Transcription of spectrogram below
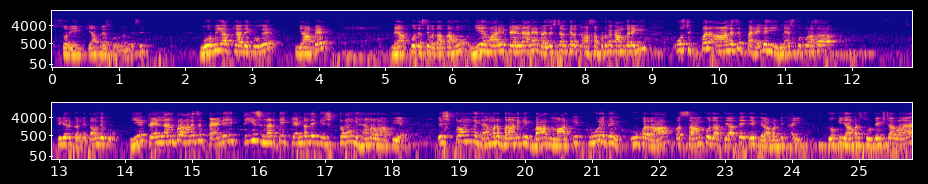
सॉरी क्या प्रेस हो गया मेरे से? वो भी आप क्या देखोगे? यहाँ पे मैं आपको जैसे बताता हूँ, ये हमारी ट्रेन लाइन है रेजिस्टेंस का सपोर्ट का काम करेगी। उस पर आने से पहले ही मैं इसको थोड़ा सा क्लियर कर लेता हूँ। देखो, ये ट्रेन लाइन पर आने से पहले ही तीस मिनट की कैंडल एक स्ट्रॉन्ग हैमर बनाती है। स्ट्रॉन्ग हैमर बनाने के बाद मार्केट पूरे दिन ऊपर रहा, बस शाम को जाते जाते एक गिरावट दिखाई। जो कि यहाँ पर शूटिंग स्टार बनाया,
